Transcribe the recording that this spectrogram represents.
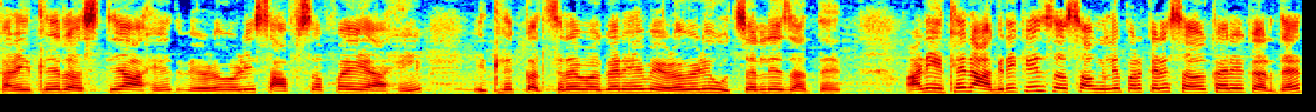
कारण इथले रस्ते आहेत वेळोवेळी साफसफाई आहे इथले कचरे वगैरे हे वेळोवेळी उचलले जात आहेत. आणि इथले नागरिकही स- चांगल्या प्रकारे सहकार्य करत आहेत.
